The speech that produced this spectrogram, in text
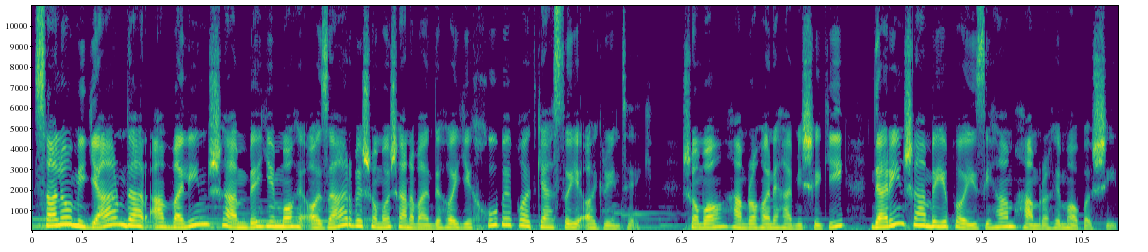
سلامی گرم در اولین شنبه ماه آذر به شما شنونده های خوب پادکست های آگرین تک شما همراهان همیشگی در این شنبه پاییزی هم همراه ما باشید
